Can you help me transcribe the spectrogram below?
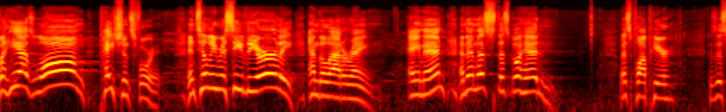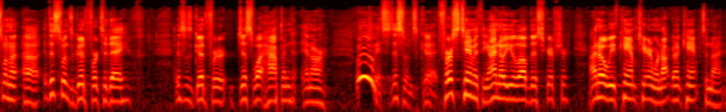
but He has long patience for it until He received the early and the latter rain. Amen. And then let's let's go ahead and let's plop here because this one uh, this one's good for today. This is good for just what happened in our. Woo, it's, this one's good. First Timothy, I know you love this scripture. I know we've camped here and we're not going to camp tonight.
